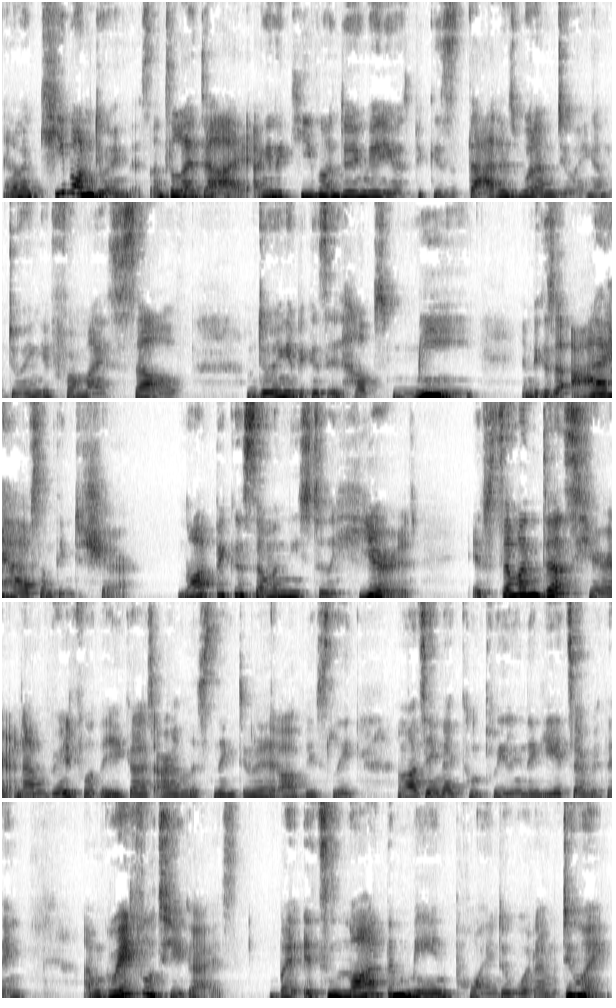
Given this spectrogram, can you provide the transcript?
And I'm gonna keep on doing this until I die. I'm gonna keep on doing videos because that is what I'm doing. I'm doing it for myself. I'm doing it because it helps me and because I have something to share, not because someone needs to hear it. If someone does hear it, and I'm grateful that you guys are listening to it, obviously, I'm not saying that completely negates everything. I'm grateful to you guys, but it's not the main point of what I'm doing.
